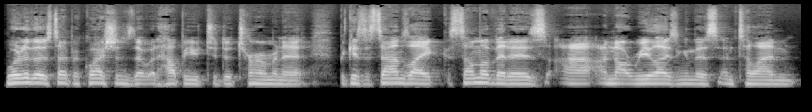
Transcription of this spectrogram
what are those type of questions that would help you to determine it because it sounds like some of it is uh, i'm not realizing this until i'm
